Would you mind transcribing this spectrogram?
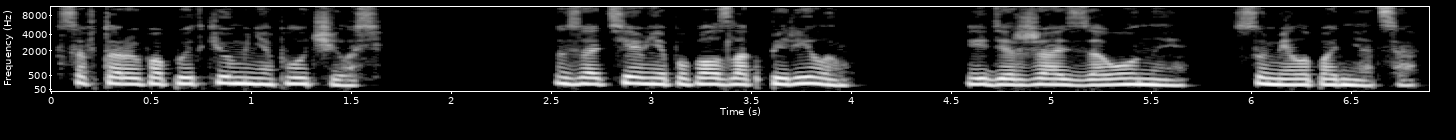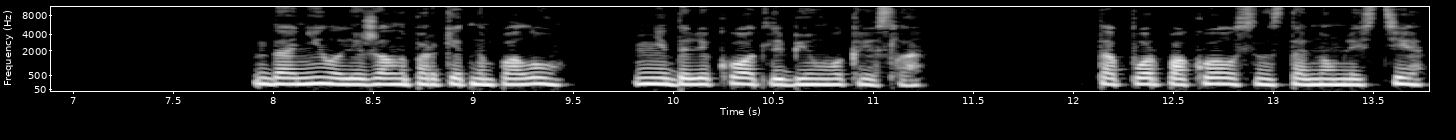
Со второй попытки у меня получилось. Затем я поползла к перилам и, держась за оные, сумела подняться. Данила лежал на паркетном полу, недалеко от любимого кресла. Топор покоился на стальном листе,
